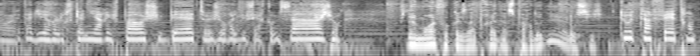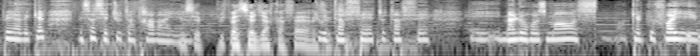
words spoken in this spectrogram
Ouais. C'est-à-dire lorsqu'elle n'y arrive pas, oh, je suis bête, j'aurais dû faire comme ça. Finalement, il faut qu'elles apprennent à se pardonner, elles aussi. Tout à fait, être en paix avec elle. Mais ça, c'est tout un travail. hein. C'est plus facile à dire qu'à faire. Tout à fait, tout à fait. Et, et malheureusement, quelquefois, il,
